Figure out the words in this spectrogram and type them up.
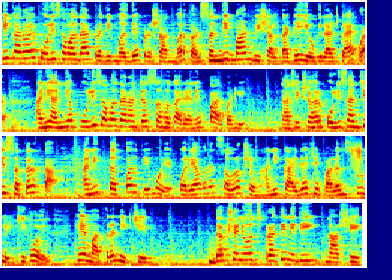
ही कारवाई पोलीस हवालदार प्रदीप मजदे प्रशांत मरकड संदीप बाण विशाल काठे योगीराज गायकवाड आणि अन्य पोलीस अंमलदारांच्या सहकार्याने पार पडली. नाशिक शहर पोलिसांची सतर्कता आणि तत्परतेमुळे पर्यावरण संरक्षण आणि कायद्याचे पालन सुनिश्चित होईल हे मात्र निश्चित. दक्ष न्यूज प्रतिनिधी नाशिक.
